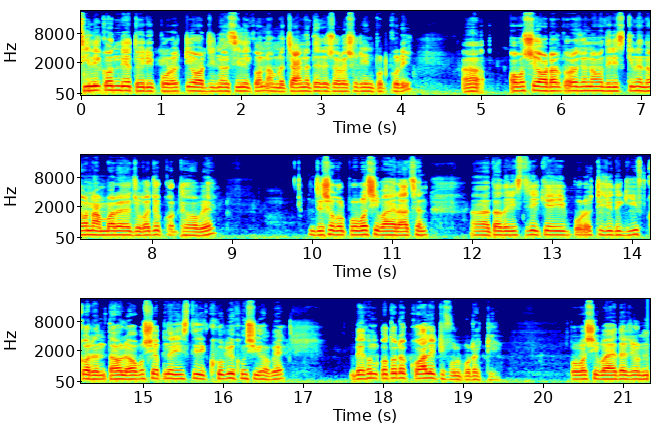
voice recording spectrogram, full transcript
সিলিকন দিয়ে তৈরি প্রোডাক্টটি অরিজিনাল সিলিকন আমরা চায়না থেকে সরাসরি ইম্পোর্ট করি। অবশ্যই অর্ডার করার জন্য আমাদের স্ক্রিনে দেওয়া নাম্বারে যোগাযোগ করতে হবে। যে সকল প্রবাসী ভাইয়েরা আছেন তাদের স্ত্রীকে এই প্রোডাক্টটি যদি গিফট করেন, তাহলে অবশ্যই আপনার স্ত্রী খুবই খুশি হবে। দেখুন কতটা কোয়ালিটিফুল প্রোডাক্টটি প্রবাসী ভাইদের জন্য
